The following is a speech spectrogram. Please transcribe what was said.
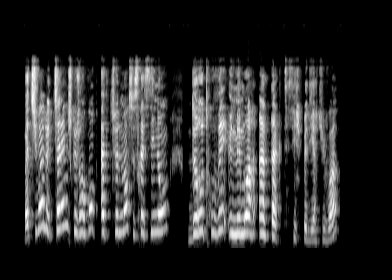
Bah, tu vois, le challenge que je rencontre actuellement, ce serait sinon de retrouver une mémoire intacte, si je peux dire, tu vois?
